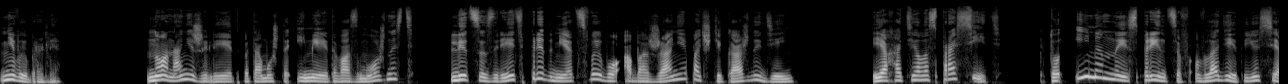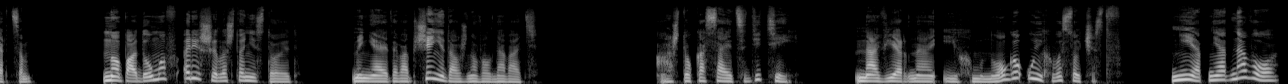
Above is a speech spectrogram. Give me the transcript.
Не выбрали. Но она не жалеет, потому что имеет возможность лицезреть предмет своего обожания почти каждый день. Я хотела спросить, кто именно из принцев владеет ее сердцем, но, подумав, решила, что не стоит. Меня это вообще не должно волновать. А что касается детей, наверное, их много у их высочеств. Нет, ни одного.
